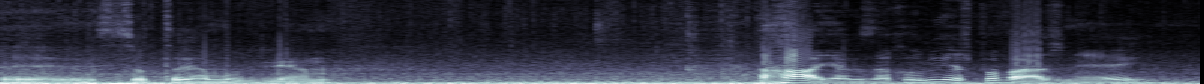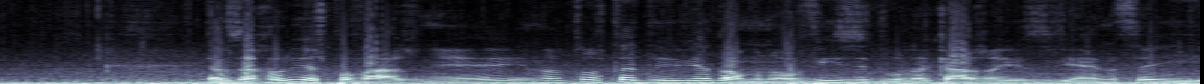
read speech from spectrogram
Yy, Co to ja mówiłem? Aha, jak zachorujesz poważniej, jak zachorujesz poważniej, no to wtedy wiadomo, no, wizyt u lekarza jest więcej i,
